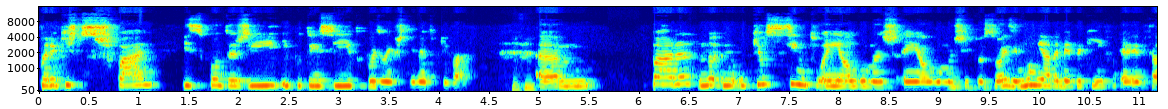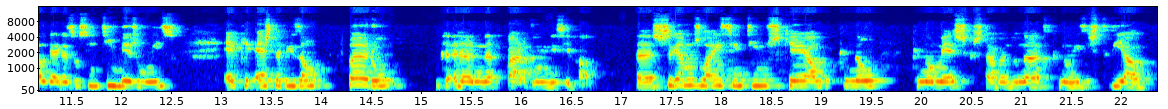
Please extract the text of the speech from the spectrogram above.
para que isto se espalhe e se contagie e potencie depois o investimento privado. Uhum. Um, para o que eu sinto em algumas, em algumas situações, e nomeadamente aqui em Felgueiras, eu senti mesmo isso, é que esta visão parou na parte municipal. Uh, chegamos lá e sentimos que é algo que não, que não mexe, que está abandonado, que não existe diálogo.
